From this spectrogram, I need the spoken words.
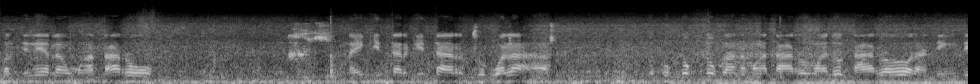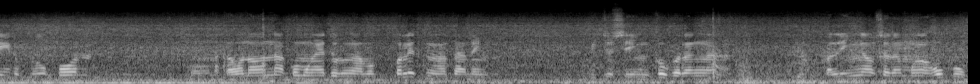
mantinir lang mga taro. Naigitar-gitar pero wala. Tukok-tuktok lang ng mga taro mga idol. Taro, ding-ding, dukdukon. So nakauna na ako mga idol nga magpalit na ng taning video 5 parang nga malingaw sa ng mga hubog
